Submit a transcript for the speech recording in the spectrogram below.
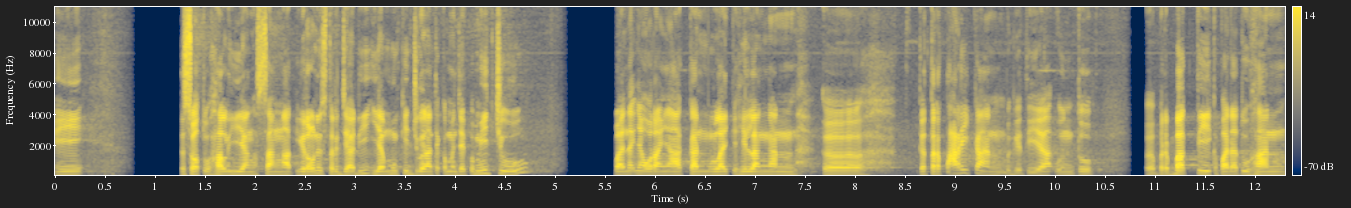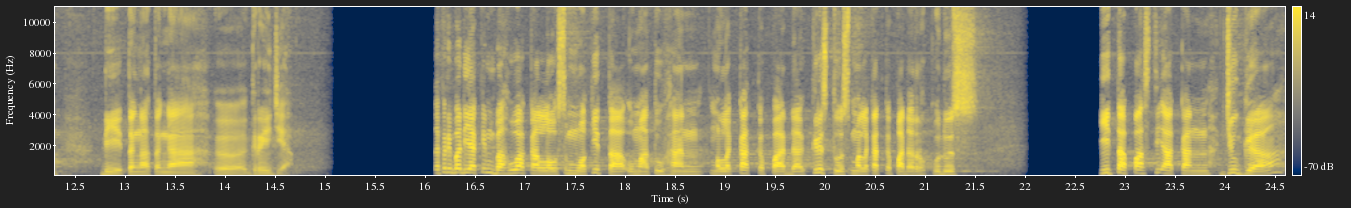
Ini sesuatu hal yang sangat ironis terjadi yang mungkin juga nanti akan menjadi pemicu banyaknya orang yang akan mulai kehilangan e, ketertarikan begitu ya untuk e, berbakti kepada Tuhan di tengah-tengah e, gereja. Saya pribadi yakin bahwa kalau semua kita umat Tuhan melekat kepada Kristus, melekat kepada Roh Kudus, kita pasti akan juga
